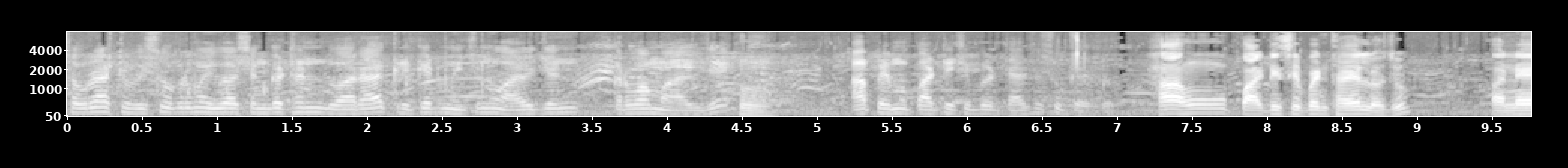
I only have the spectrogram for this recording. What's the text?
સૌરાષ્ટ્ર વિશ્વકર્મા યુવા સંગઠન દ્વારા ક્રિકેટ મેચનું આયોજન કરવામાં આવ્યું છે. આપ એમાં પાર્ટિસિપેટ થયા છો શું કહેશો? હા હું પાર્ટિસિપેન્ટ થયેલો છું અને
